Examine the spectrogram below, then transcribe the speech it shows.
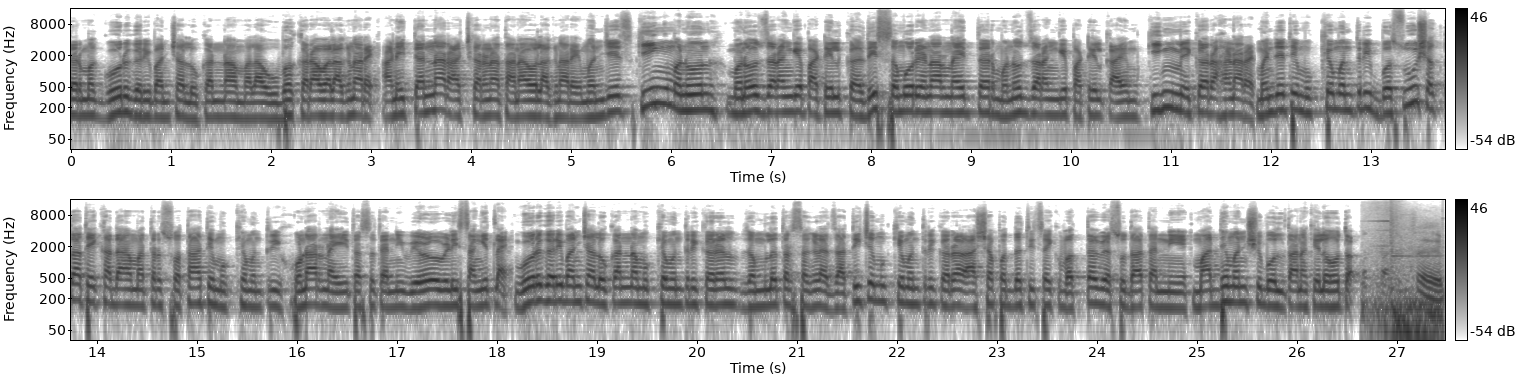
तर मग गोरगरिबांच्या लोकांना मला उभं करावं लागणार आहे आणि त्यांना राजकारणात आणावं लागणार आहे. म्हणजेच किंग म्हणून मनोज जरांगे पाटील कधीच समोर येणार नाहीत तर मनोज जरांगे पाटील कायम किंग मेकर राहणार आहे. म्हणजे ते मुख्यमंत्री बसू शकतात एखादा मात्र स्वतः ते मुख्यमंत्री होणार नाहीत असं त्यांनी वेळोवेळी सांगितलंय. गोरगरिबांच्या लोकांना मुख्यमंत्री करल जमलं तर सगळ्या जातीचे मुख्यमंत्री करल अशा पद्धतीचं एक वक्तव्य सुद्धा त्यांनी माध्यमांशी बोलताना केलं होतं. साहेब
